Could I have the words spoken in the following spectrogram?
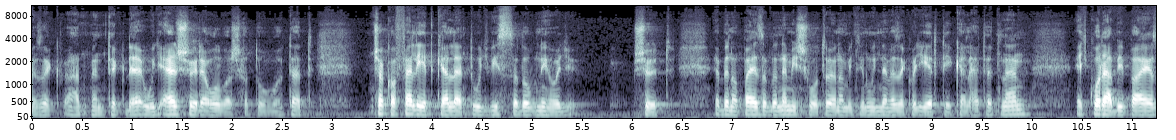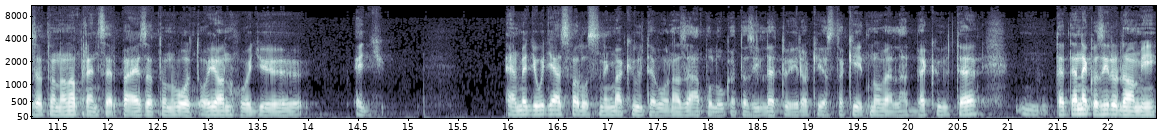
ezek átmentek, de úgy elsőre olvasható volt. Tehát csak a felét kellett úgy visszadobni, hogy sőt, ebben a pályázatban nem is volt olyan, amit én úgy nevezek, hogy értékelhetetlen. Egy korábbi pályázaton, a naprendszer pályázaton volt olyan, hogy egy elmegyógyász valószínűleg már küldte volna az ápolókat az illetőért, aki azt a két novellát beküldte. Tehát ennek az irodalmi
